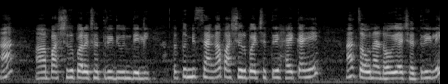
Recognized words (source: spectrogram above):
हा? पाचशे रुपयाला छत्री देऊन दिली. तर तुम्ही सांगा पाचशे रुपयाची छत्री आहे का हे? हा चौना ढाऊ या छत्रीले.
